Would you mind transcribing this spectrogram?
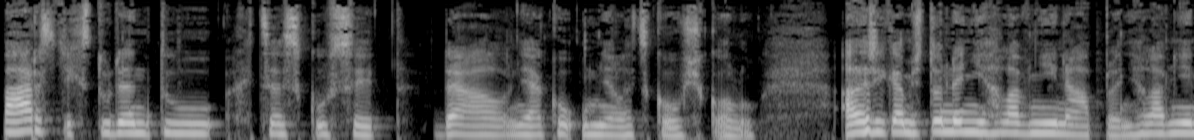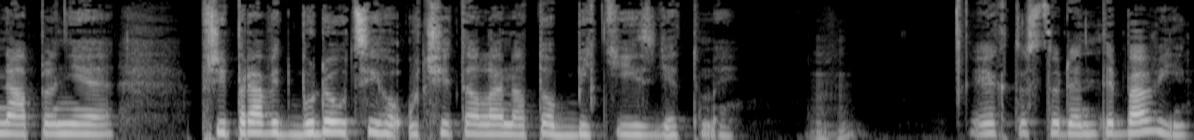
pár z těch studentů chce zkusit dál nějakou uměleckou školu. Ale říkám, že to není hlavní náplň. Hlavní náplň je připravit budoucího učitele na to bytí s dětmi. Mm-hmm. Jak to studenty baví?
